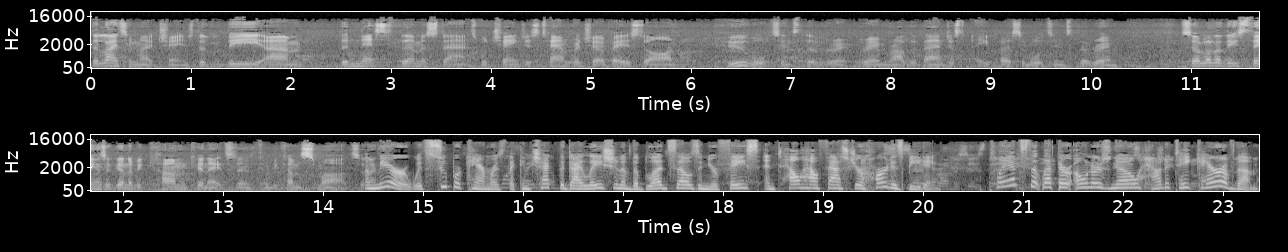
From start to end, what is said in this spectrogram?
the lighting might change. The the um, the Nest thermostat will change its temperature based on who walks into the room rather than just a person walks into the room. So a lot of these things are going to become connected and can become smart. A mirror with super cameras that can check the dilation of the blood cells in your face and tell how fast your heart is beating. Plants that let their owners know how to take care of them.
